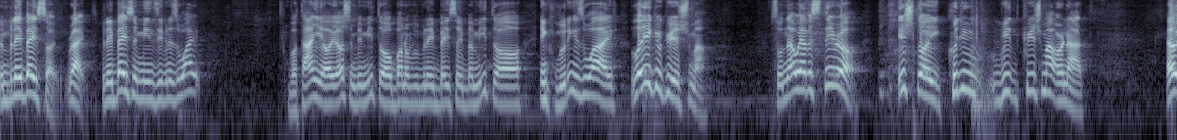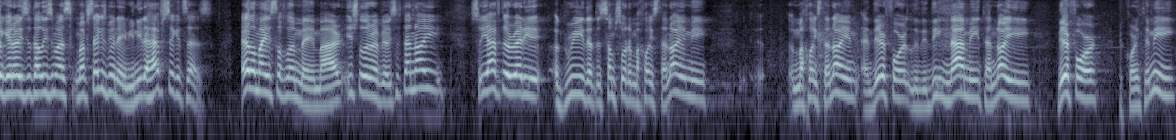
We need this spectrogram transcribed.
And Bnei Beisoy, right. Bnei Beisoy means even his wife. Votanya Yoshim b'mito, banov b'nei Beisoy b'mito, including his wife, lo yikru kriyashma. So now we have a stira. Ishtoi, could you read kriyashma or not? You need a hefsek, it says. So you have to already agree that there's some sort of machlokes tanoimi, machlokes tanoim, and therefore nami tanoi. Therefore, according to me,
